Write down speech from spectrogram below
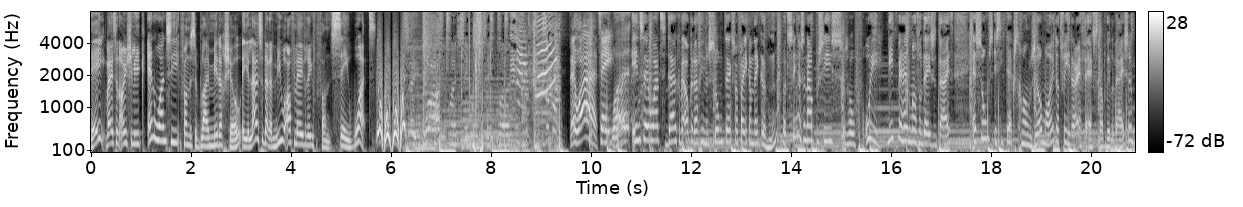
Hey, wij zijn Angelique en Wansi van de Sublime Middagshow. en je luistert naar een nieuwe aflevering van Van Say What. Say what? Say what? In Say What duiken we elke dag in een songtekst waarvan je kan denken... Hm, wat zingen ze nou precies? Of oei, niet meer helemaal van deze tijd. En soms is die tekst gewoon zo mooi dat we je daar even extra op willen wijzen.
